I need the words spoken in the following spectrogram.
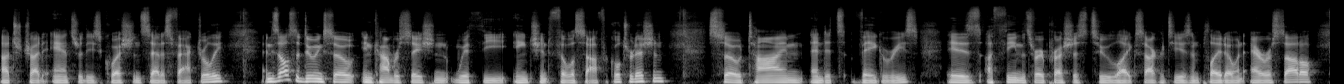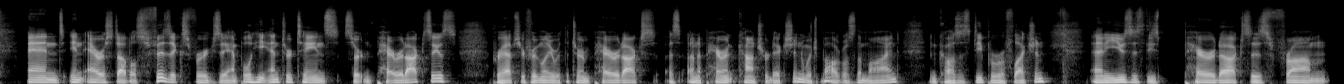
uh, to try to answer these questions satisfactorily. And he's also doing so in conversation with the ancient philosophical tradition. So, time and its vagaries is a theme that's very precious to like Socrates and Plato and Aristotle. And in Aristotle's physics, for example, he entertains certain paradoxes. Perhaps you're familiar with the term paradox as an apparent contradiction, which boggles the mind and causes deeper reflection. And he uses these paradoxes from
